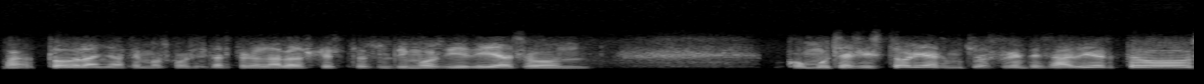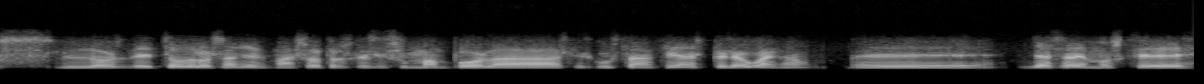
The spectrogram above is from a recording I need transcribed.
bueno, todo el año hacemos cositas, pero la verdad es que estos últimos 10 días son con muchas historias, muchos frentes abiertos, los de todos los años más otros que se suman por las circunstancias, pero bueno, eh, ya sabemos que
